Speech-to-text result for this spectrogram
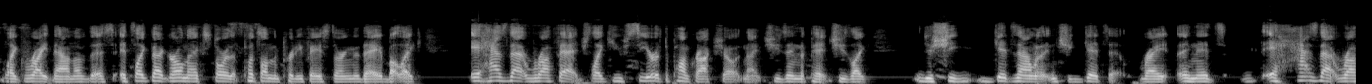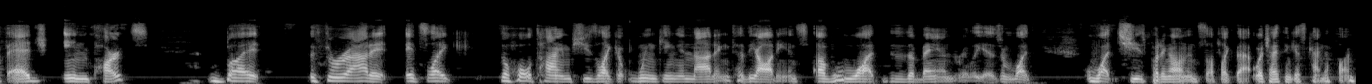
like, write down of this, it's like that girl next door that puts on the pretty face during the day, but like, it has that rough edge, like you see her at the punk rock show at night, she's in the pit, she's like, she gets down with it and she gets it, right? And it's, it has that rough edge in parts, but throughout it, it's like the whole time she's like winking and nodding to the audience of what the band really is and what, what she's putting on and stuff like that, which I think is kind of fun.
